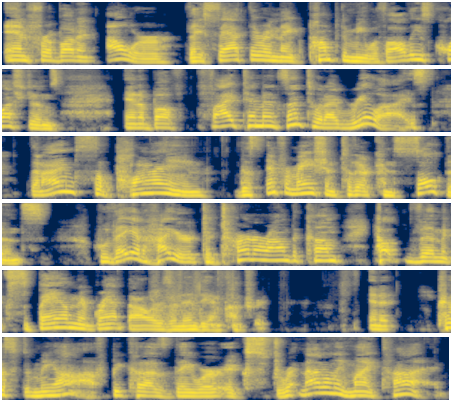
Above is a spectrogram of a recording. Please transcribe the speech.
And for about an hour, they sat there and they pumped me with all these questions and about five ten minutes into it, I realized that I'm supplying this information to their consultants who they had hired to turn around to come help them expand their grant dollars in Indian country. And it pissed me off because they were extra, not only my time,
